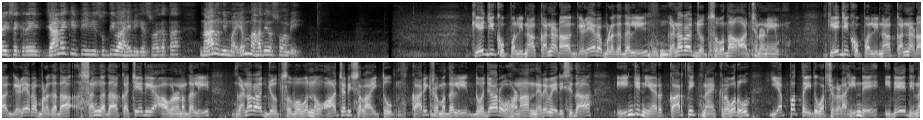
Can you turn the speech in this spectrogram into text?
ವೀಕ್ಷಕರೇ, ಜಾನಕಿ ಟಿವಿ ಸುದ್ದಿವಾಹಿನಿಗೆ ಸ್ವಾಗತ. ನಾನು ನಿಮ್ಮ M Mahadeva Swamy K G ಕೊಪ್ಪಲಿನ ಕನ್ನಡ ಗೆಳೆಯರ ಬಳಗದಲ್ಲಿ ಗಣರಾಜ್ಯೋತ್ಸವದ ಆಚರಣೆ. ಕೆಜಿ ಕೊಪ್ಪಲಿನ ಕನ್ನಡ ಗೆಳೆಯರ ಬಳಗದ ಸಂಘದ ಕಚೇರಿಯ ಆವರಣದಲ್ಲಿ ಗಣರಾಜ್ಯೋತ್ಸವವನ್ನು ಆಚರಿಸಲಾಯಿತು. ಕಾರ್ಯಕ್ರಮದಲ್ಲಿ ಧ್ವಜಾರೋಹಣ ನೆರವೇರಿಸಿದ ಇಂಜಿನಿಯರ್ ಕಾರ್ತಿಕ್ ನಾಯ್ಕ್ರವರು ಎಪ್ಪತ್ತೈದು ವರ್ಷಗಳ ಹಿಂದೆ ಇದೇ ದಿನ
